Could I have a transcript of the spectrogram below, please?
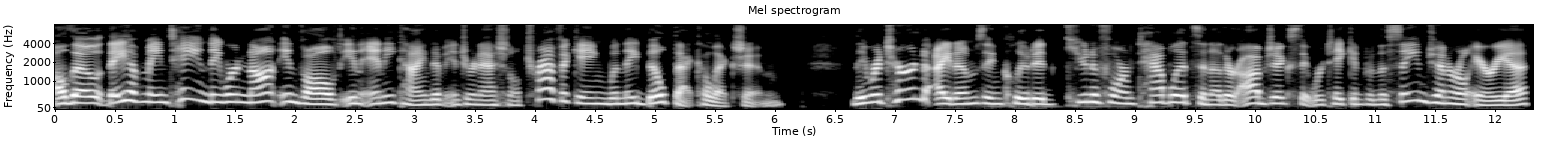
although they have maintained they were not involved in any kind of international trafficking when they built that collection. The returned items included cuneiform tablets and other objects that were taken from the same general area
